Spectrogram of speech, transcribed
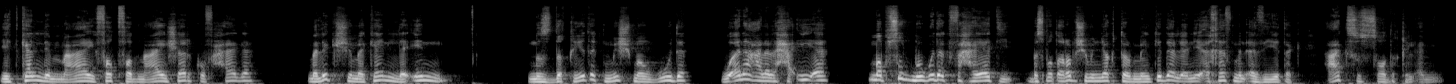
يتكلم معاه يفضفض معاه يشاركه في حاجة مالكش مكان لأن مصداقيتك مش موجودة. وأنا على الحقيقة مبسوط بوجودك في حياتي بس ما تقربش مني أكتر من كده لأني أخاف من أذيتك عكس الصادق الأمين.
